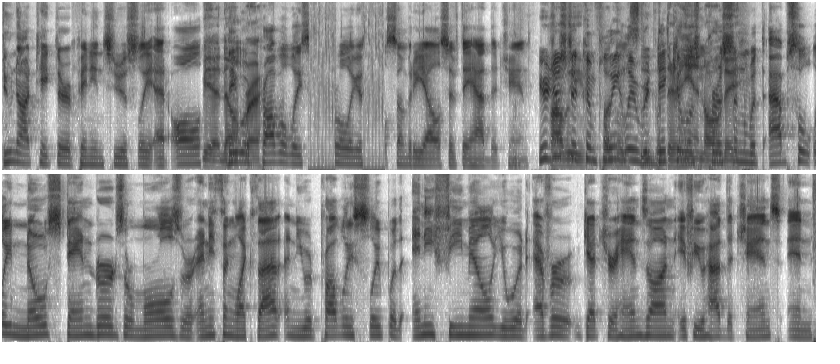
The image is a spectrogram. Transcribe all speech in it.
Do not take their opinion seriously at all. Yeah, they would bro. probably scrolling somebody else if they had the chance. You're probably just a completely ridiculous person with absolutely no standards or morals or anything like that, and you would probably sleep with any female you would ever get your hands on if you had the chance. And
